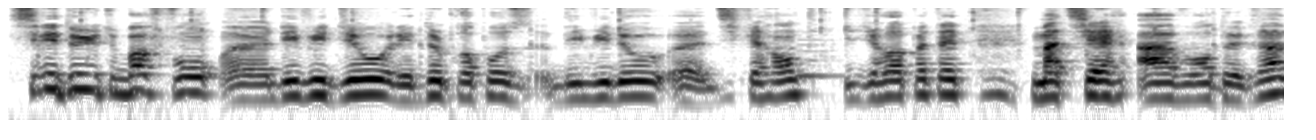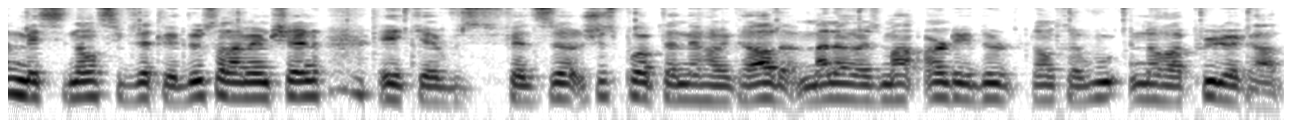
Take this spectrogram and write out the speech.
si les deux youtubeurs font euh, des vidéos, les deux proposent des vidéos euh, différentes, il y aura peut-être matière à avoir deux grades, mais sinon, si vous êtes les deux sur la même chaîne et que vous faites ça juste pour obtenir un grade, malheureusement, un des deux d'entre vous n'aura plus le grade.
